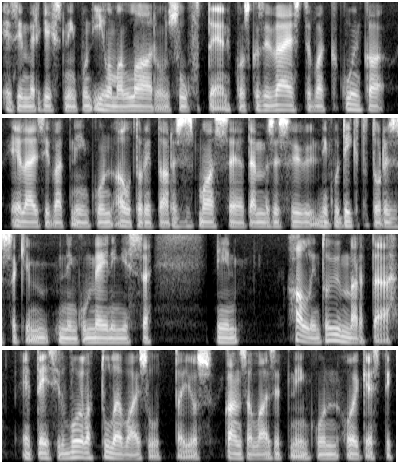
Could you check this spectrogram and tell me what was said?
esimerkiksi niin kuin ilmanlaadun suhteen, koska se väestö, vaikka kuinka eläisivät niin kuin autoritaarisessa maassa ja tämmöisessä niin kuin diktatorisessakin niin kuin meiningissä, niin hallinto ymmärtää, että ei sillä voi olla tulevaisuutta, jos kansalaiset niin kuin oikeasti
